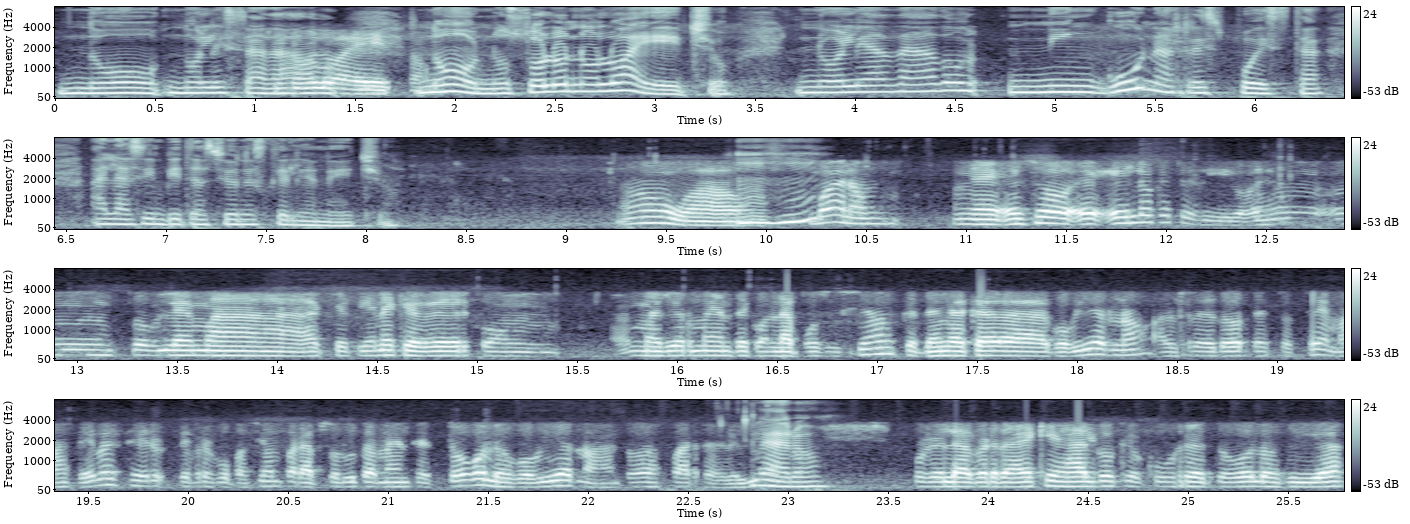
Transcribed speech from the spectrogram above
no, no les ha No dado, lo ha hecho. no, no solo no lo ha hecho, no le ha dado ninguna respuesta a las invitaciones que le han hecho. Oh, wow. Bueno, eh, eso eh, es lo que te digo. Es un, un problema que tiene que ver con mayormente con la posición que tenga cada gobierno alrededor de estos temas. Debe ser de preocupación para absolutamente todos los gobiernos en todas partes del mundo. Claro. Porque la verdad es que es algo que ocurre todos los días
